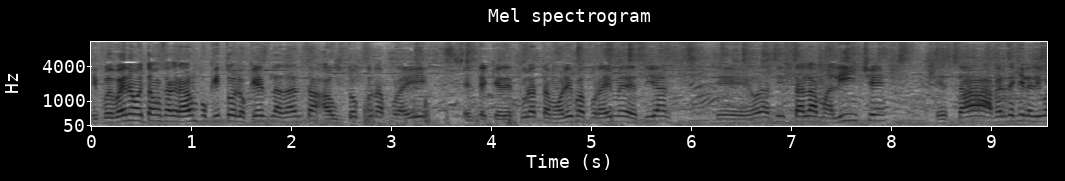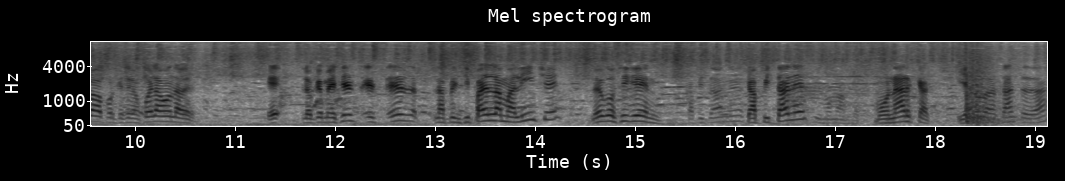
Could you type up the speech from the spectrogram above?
Y pues bueno, ahorita vamos a grabar un poquito de lo que es la danza autóctona por ahí, este, que de Tula, Tamaulipas, por ahí me decían que ahora sí está la Malinche, está, a ver, déjenle digo porque se me fue la onda, a ver. Eh, lo que me decía es, es, la principal es la Malinche, luego siguen Capitanes, capitanes y monarcas. monarcas y ya los danzantes, ¿verdad?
